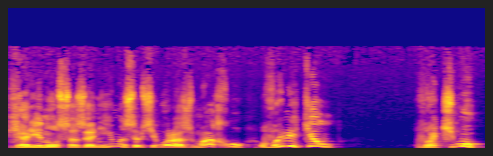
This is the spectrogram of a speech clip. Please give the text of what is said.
я ринулся за ним и со всего размаху вылетел во тьму.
